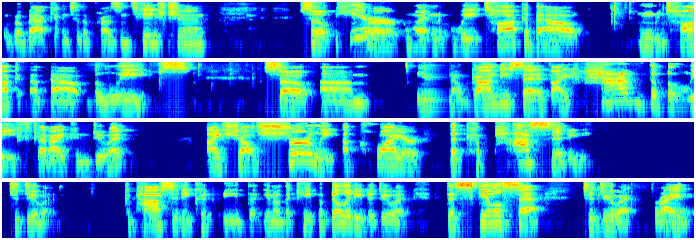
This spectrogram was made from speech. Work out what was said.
We'll go back into the presentation. So here, when we talk about when we talk about beliefs, so um, you know, Gandhi said, "If I have the belief that I can do it, I shall surely acquire the capacity to do it." Capacity could be the you know the capability to do it, the skill set to do it, right?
